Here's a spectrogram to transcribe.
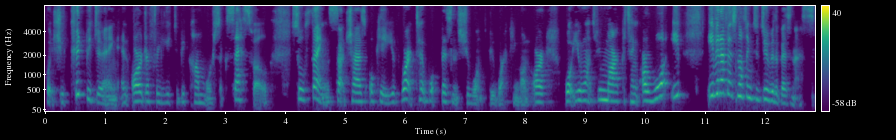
what you could be doing in order for you to become more successful. So, things such as, okay, you've worked out what business you want to be working on, or what you want to be marketing, or what, even if it's nothing to do with the business,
